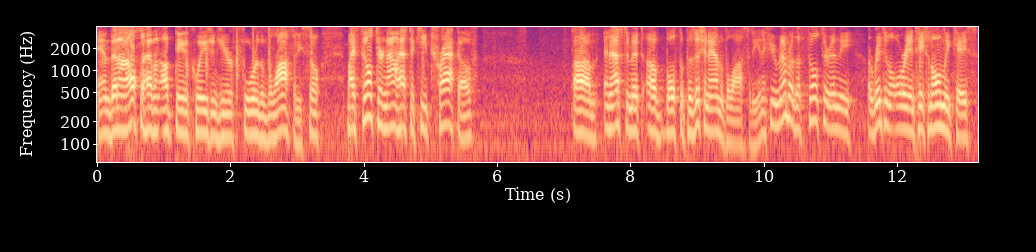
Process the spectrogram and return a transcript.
And then I also have an update equation here for the velocity. So, my filter now has to keep track of um, an estimate of both the position and the velocity. And if you remember the filter in the original orientation only case,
